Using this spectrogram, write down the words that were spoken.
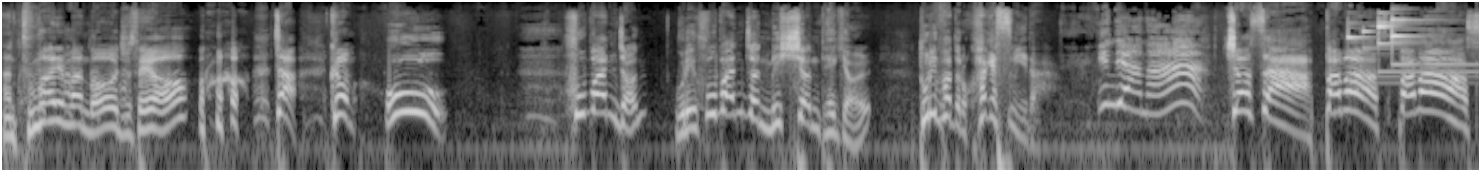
한 두 마리만 넣어주세요. 자, 그럼 오 후반전 우리 후반전 미션 대결 돌입하도록 하겠습니다. 인디아나 쪼싸 빠마스 빠마스.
